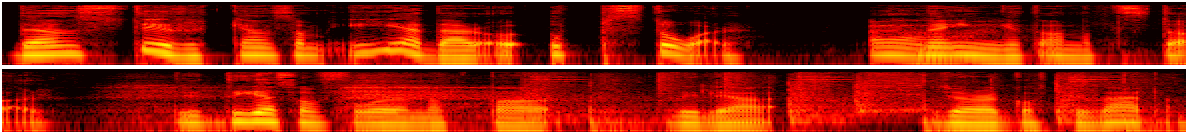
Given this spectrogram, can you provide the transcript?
Den styrkan som är där och uppstår Ja. när inget annat stör. Det är det som får en att bara vilja göra gott i världen.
